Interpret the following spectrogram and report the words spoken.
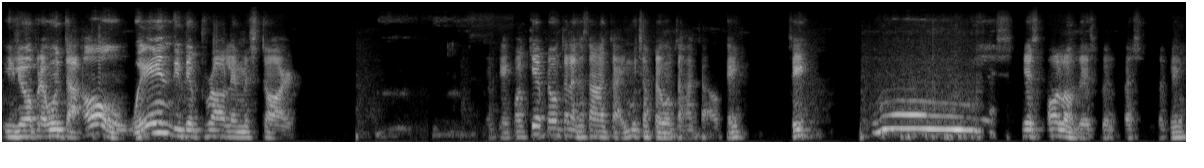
Y luego pregunta, oh, when did the problem start? Okay. Cualquier pregunta las que están acá. Hay muchas preguntas acá, okay. ¿Sí? Yes, yes, all of these good questions, okay?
